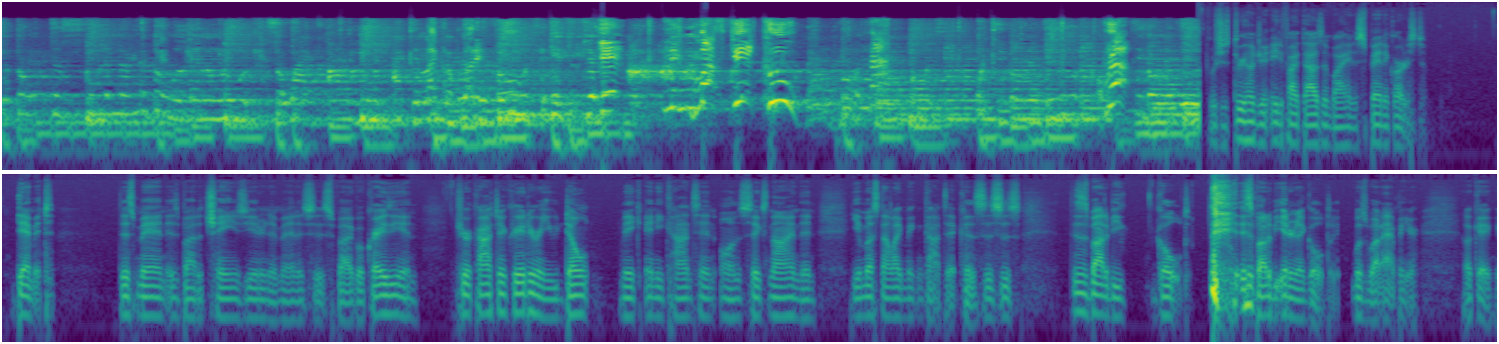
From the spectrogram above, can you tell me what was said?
you go to school and learn the golden rule. So why are you acting like a bloody fool? If you Get, 385,000 by an Hispanic artist. Damn it. This man is about to change the internet, man. It's just about to go crazy. And if you're a content creator and you don't make any content on 6 9 then you must not like making content because this is this is about to be gold. is about to be internet gold. What's about to happen here? Okay.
